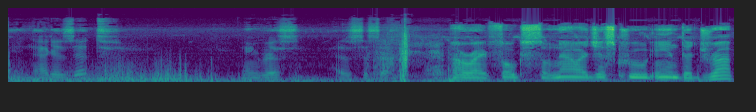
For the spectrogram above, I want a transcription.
And that is it. Ingress has successful. All right, folks, so now I just screwed in the drop.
